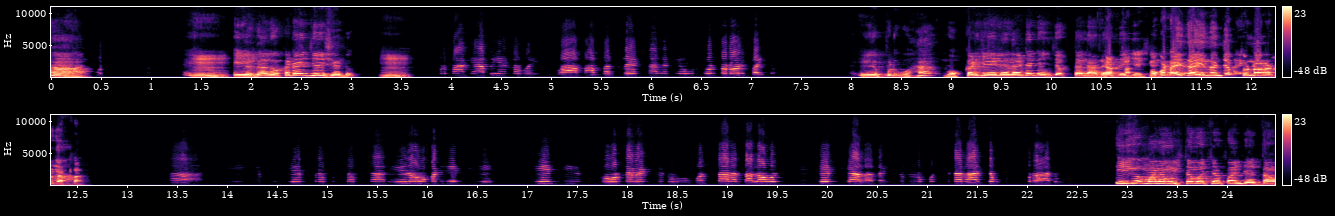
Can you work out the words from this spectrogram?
ఆ, ఉమ్, ఇక అది ఒకటే చేసిండు. ఇప్పుడు ఒక్కడు చేయలేదంటే నేను చెప్తాను అదైతే. చేసిండు ఒకటి అయితే అయిందని చెప్తున్నాడు అట్లా ఏదో ఒకటి చేసి చేసి గవర్నమెంట్ వస్తార తల వచ్చి చేపియాల. రాజ్యం ముందుకు రాదు. ఇక మనం ఇష్టం వచ్చిన పని చేద్దాం.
